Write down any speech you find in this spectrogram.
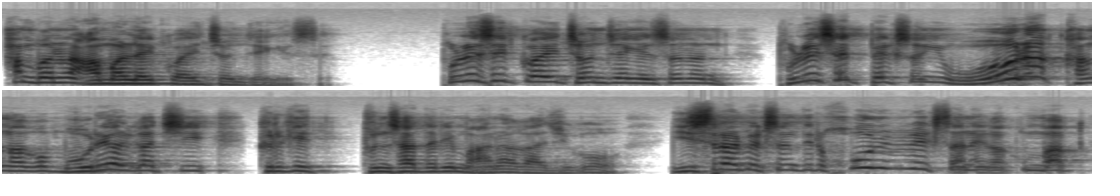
한 번은 아말렉과의 전쟁이 있어요. 블레셋과의 전쟁에서는 블레셋 백성이 워낙 강하고 모래알같이 그렇게 군사들이 많아가지고 이스라엘 백성들이 호미백산해 갖고 막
